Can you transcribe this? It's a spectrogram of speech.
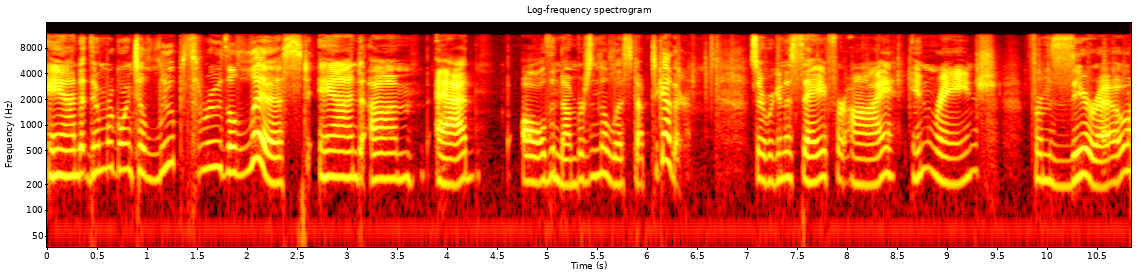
and then we're going to loop through the list and um, add all the numbers in the list up together. So we're going to say for i in range from 0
